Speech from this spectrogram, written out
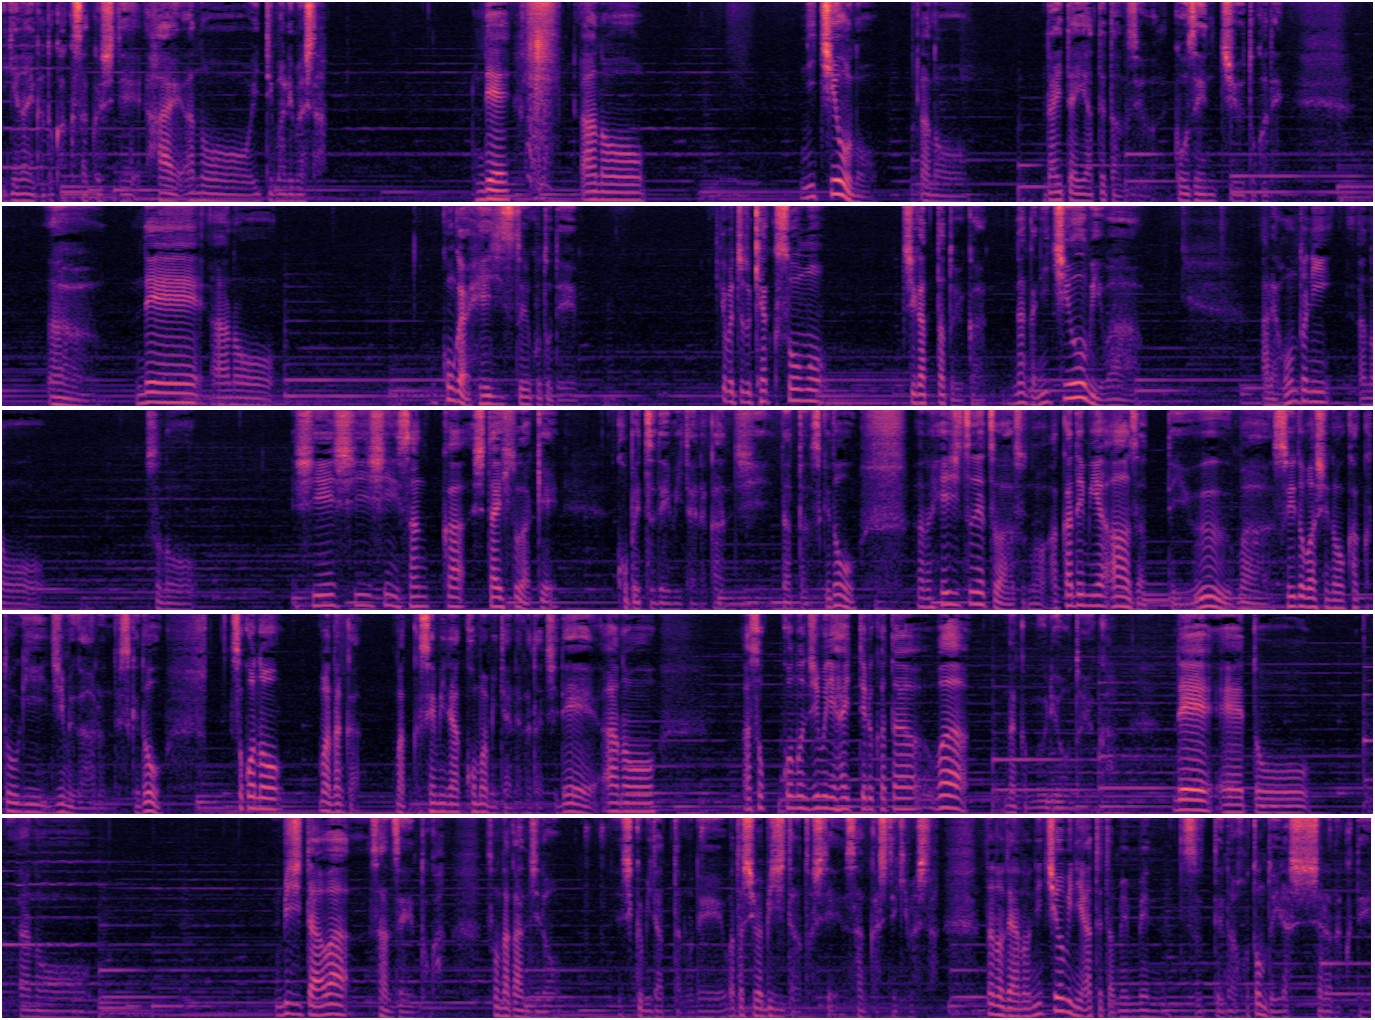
行けないかと画策してはいあの行ってまいりました。であの日曜のあの大体やってたんですよ。午前中とかで。うん。であの今回は平日ということでやっぱちょっと客層も違ったというかなんか日曜日はあれ本当にあのその CACC に参加したい人だけ個別でみたいな感じだったんですけどあの平日のやつはそのアカデミア・アーザっていう、まあ、水道橋の格闘技ジムがあるんですけどそこのまあなんか、まあ、セミナーコマみたいな形であのあそこのジムに入ってる方はなんか無料というか。でえっ、ー、とあのビジターは3000円とかそんな感じの仕組みだったので私はビジターとして参加してきました。なのであの日曜日に会ってた面々っていうのはほとんどいらっしゃらなくて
